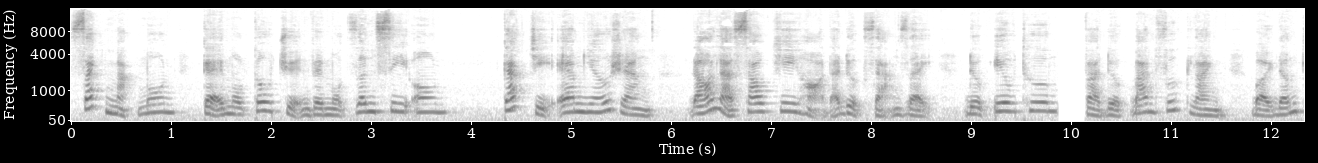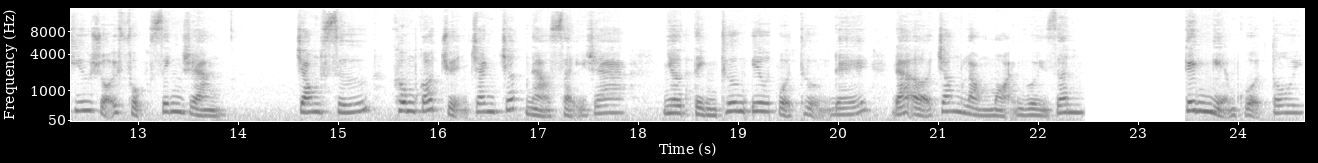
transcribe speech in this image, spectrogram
Sách Mạc Môn kể một câu chuyện về một dân Sion. Các chị em nhớ rằng đó là sau khi họ đã được giảng dạy, được yêu thương và được ban phước lành bởi đấng cứu rỗi phục sinh rằng, trong xứ không có chuyện tranh chấp nào xảy ra, nhờ tình thương yêu của thượng đế đã ở trong lòng mọi người dân. Kinh nghiệm của tôi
